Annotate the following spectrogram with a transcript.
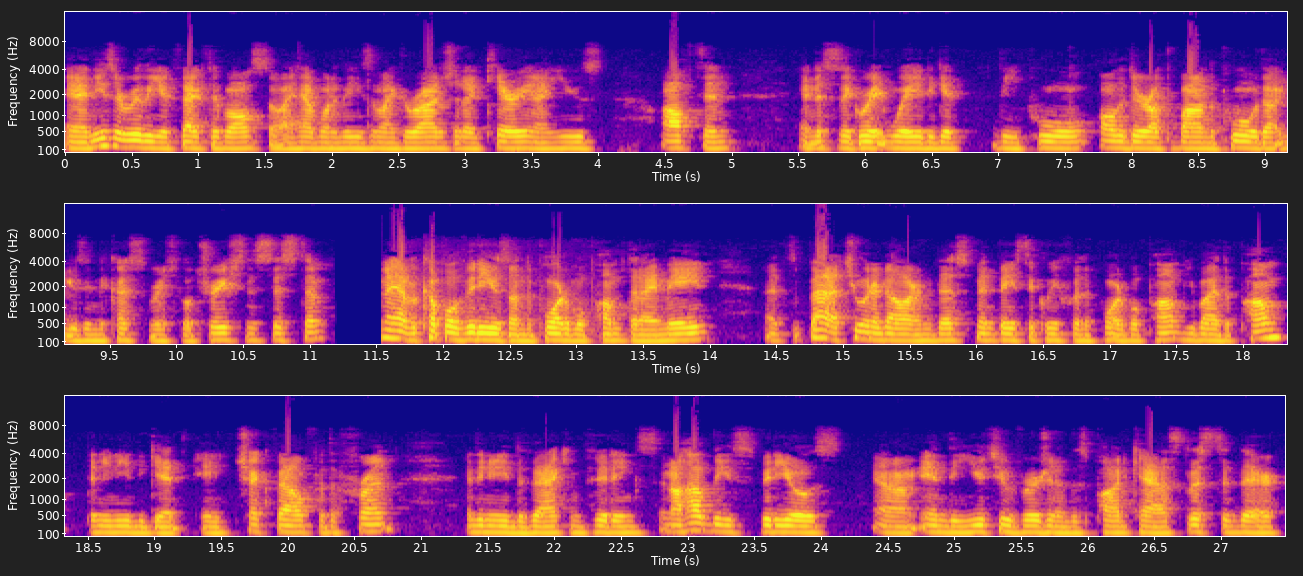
And these are really effective also. I have one of these in my garage that I carry and I use often. And this is a great way to get the pool, all the dirt off the bottom of the pool without using the customer's filtration system. And I have a couple of videos on the portable pump that I made. It's about a $200 investment basically for the portable pump. You buy the pump, then you need to get a check valve for the front and then you need the vacuum fittings. And I'll have these videos um, in the YouTube version of this podcast listed there,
